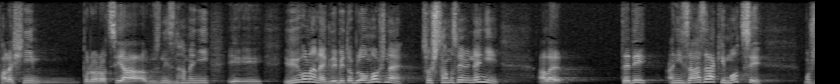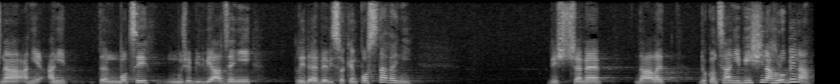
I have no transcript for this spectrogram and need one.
falešní proroci a různý znamení i, i, i vyvolené, kdyby to bylo možné, což samozřejmě není. Ale tedy ani zázraky moci, možná ani, ani ten moci může být vyjádření lidé ve vysokém postavení. Když čteme dále, dokonce ani výšina hlubina.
